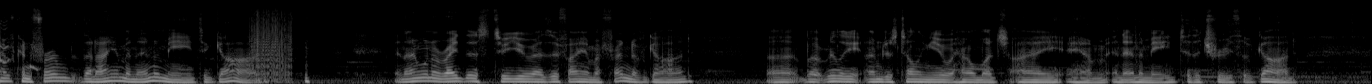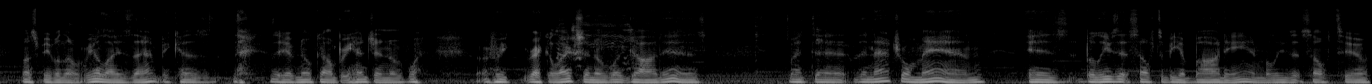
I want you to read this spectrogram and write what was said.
have confirmed that I am an enemy to God. and I want to write this to you as if I am a friend of God. Uh, but really, I'm just telling you how much I am an enemy to the truth of God. Most people don't realize that because they have no comprehension of what, re- recollection of what God is. But uh, the natural man is believes itself to be a body and believes itself to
